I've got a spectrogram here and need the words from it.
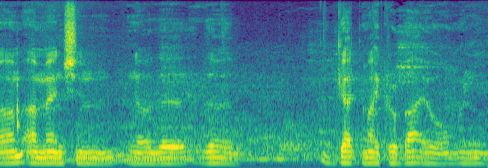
um, I mentioned you know, the, the gut microbiome and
